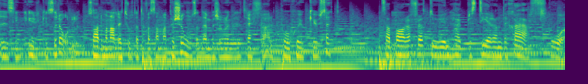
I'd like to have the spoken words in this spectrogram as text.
i sin yrkesroll så hade man aldrig trott att det var samma person som den personen vi träffar på sjukhuset. Så bara för att du är en högpresterande chef på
